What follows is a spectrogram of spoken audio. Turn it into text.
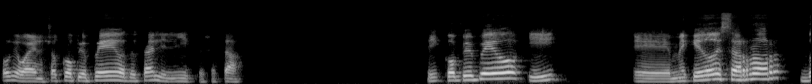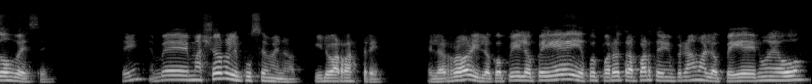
Porque bueno, yo copio, pego, total, y listo, ya está. ¿Sí? Copio y pego y eh, me quedó ese error dos veces. En vez de mayor le puse menor y lo arrastré. El error y lo copié y lo pegué y después por otra parte de mi programa lo pegué de nuevo.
